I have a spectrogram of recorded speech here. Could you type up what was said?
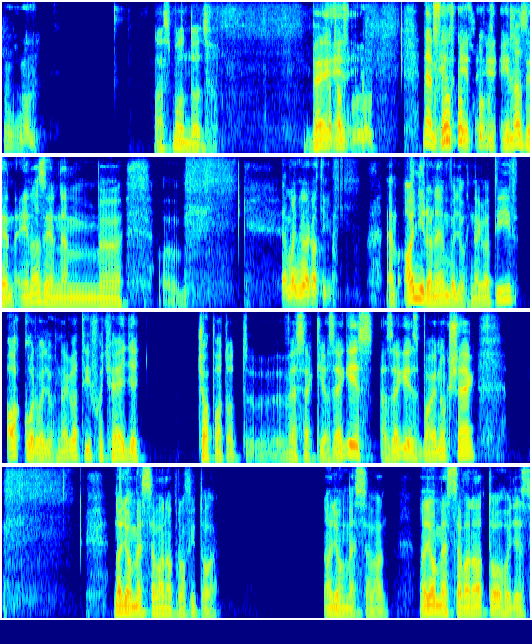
Ez van. Azt mondod. De hát én, azt mondom. Nem, én, én, én, azért, én azért nem... Nem vagy negatív? Nem, annyira nem vagyok negatív, akkor vagyok negatív, hogyha egy-egy csapatot veszek ki az egész, az egész bajnokság, nagyon messze van a profitól. Nagyon messze van. Nagyon messze van attól, hogy ez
